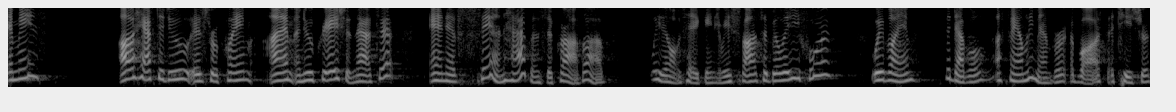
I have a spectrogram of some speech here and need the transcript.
It means all I have to do is proclaim I'm a new creation. That's it. And if sin happens to crop up, we don't take any responsibility for it. We blame the devil, a family member, a boss, a teacher,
